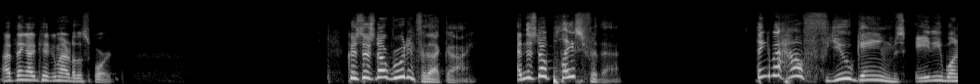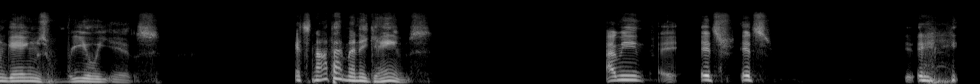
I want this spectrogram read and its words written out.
I think I'd kick him out of the sport. Because there's no rooting for that guy. And there's no place for that. Think about how few games 81 games really is. It's not that many games. I mean, it's it's you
